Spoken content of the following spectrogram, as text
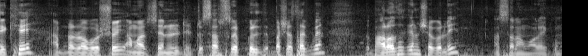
দেখে আপনারা অবশ্যই আমার চ্যানেলটি একটু সাবস্ক্রাইব করে পাশে থাকবেন। তো ভালো থাকেন সকলেই। আসসালামু আলাইকুম।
